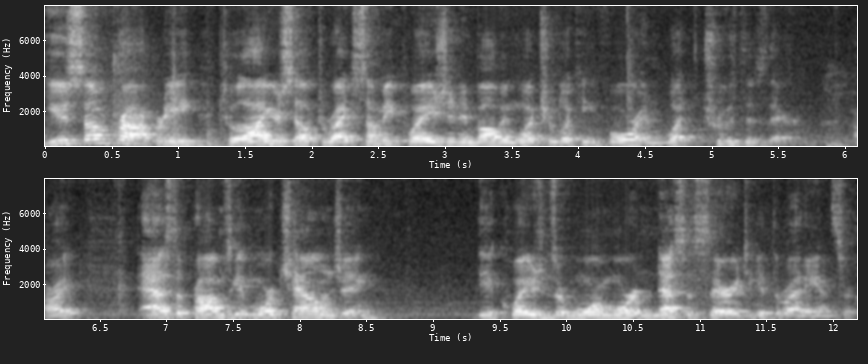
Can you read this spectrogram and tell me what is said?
Use some property to allow yourself to write some equation involving what you're looking for and what truth is there. All right? As the problems get more challenging, the equations are more and more necessary to get the right answer.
